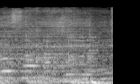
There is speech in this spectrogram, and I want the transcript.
Cosas tan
